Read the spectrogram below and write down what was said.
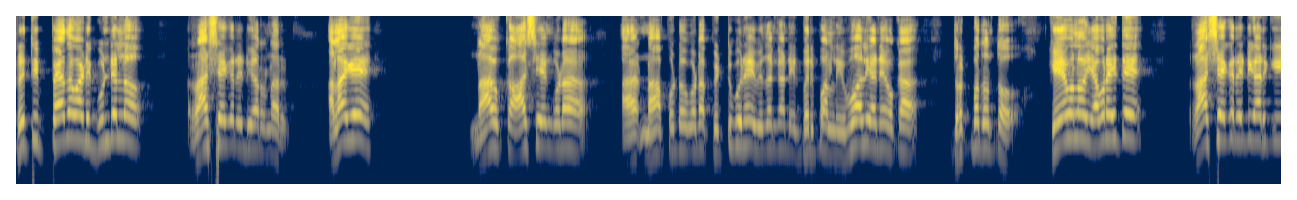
ప్రతి పేదవాడి గుండెల్లో రాజశేఖర రెడ్డి గారు ఉన్నారు. అలాగే నా యొక్క ఆశయం కూడా నా ఫోటో కూడా పెట్టుకునే విధంగా నేను పరిపాలన ఇవ్వాలి అనే ఒక దృక్పథంతో కేవలం ఎవరైతే రాజశేఖర రెడ్డి గారికి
